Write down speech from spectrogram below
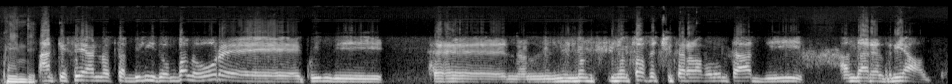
quindi. Anche se hanno stabilito un valore, quindi eh, non, non, non so se ci sarà la volontà di andare al rialzo.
